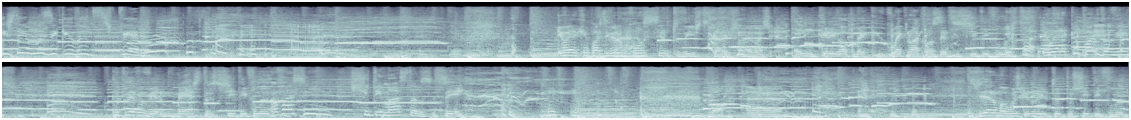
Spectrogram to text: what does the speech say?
Isto é a música do desespero. Eu era capaz de ver um concerto disto, sabes? Ah, eu acho- É incrível como é que, como é que não há concertos de Shitty Flute. Eu era capaz de ouvir. Porque deve haver mestres de Shitty Flute. Ah, vai sim. Shitty Masters. Sim. Ahm, se fizer uma busca no YouTube por Shitty Flute,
